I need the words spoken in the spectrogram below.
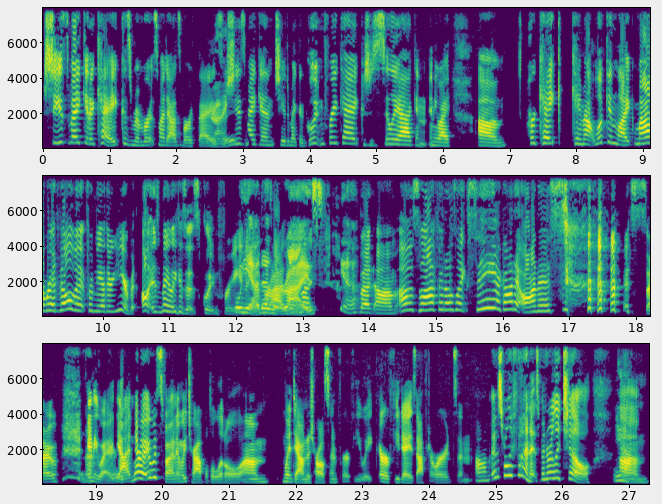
she's making a cake because remember it's my dad's birthday, right. so she's making. She had to make a gluten free cake because she's celiac. And anyway, um, her cake came out looking like my red velvet from the other year, but oh, it's mainly because it's gluten free. Well, yeah, it doesn't rise. rise. But, yeah, but um, I was laughing. I was like, "See, I got it honest." so That's anyway, great. yeah, no, it was fun, and we traveled a little. Um, went down to Charleston for a few weeks or a few days afterwards, and um, it was really fun. It's been really chill. Yeah. Um,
